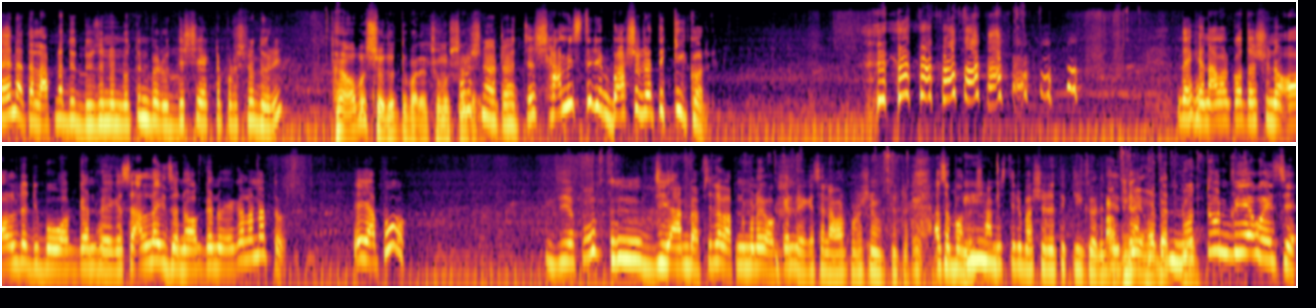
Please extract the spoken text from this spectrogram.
তাই না? তাহলে আপনাদের দুইজনের নতুন বউয়ের উদ্দেশ্যে একটা প্রশ্ন ধরি। হ্যাঁ অবশ্যই ধরতে পারেন সমস্যা নেই। প্রশ্নটা হচ্ছে স্বামী স্ত্রী বাসর রাতে কি করে? দেখেন আমার কথা শুনে অলরেডি বউ অজ্ঞান হয়ে গেছে। আল্লাহই জানে অজ্ঞান হয়ে গেল না তো? এই আপু? জি আপু। জি আমি ভাবছিলাম আপনি মনে হয় অজ্ঞান হয়ে গেছেন আমার প্রশ্নের উত্তরটা। আচ্ছা বলেন স্বামী স্ত্রী বাসর রাতে কি করে? যেহেতু আপনাদের করে- নতুন বিয়ে হয়েছে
